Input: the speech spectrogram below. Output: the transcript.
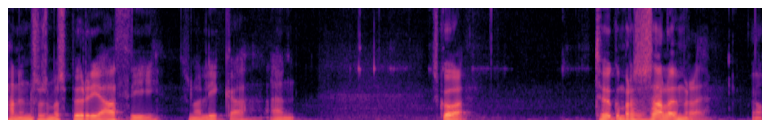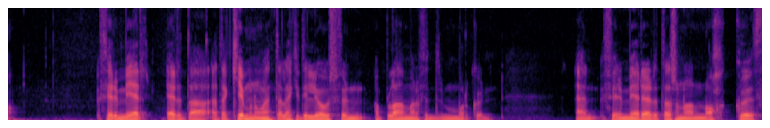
hann er svo sem að spurja að því svona líka en sko tökum bara þess að sala umræði Já. fyrir mér er þetta þetta kemur nú vendalega ekki til ljós fyrir að blaðmannfundinu morgun en fyrir mér er þetta svona nokkuð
